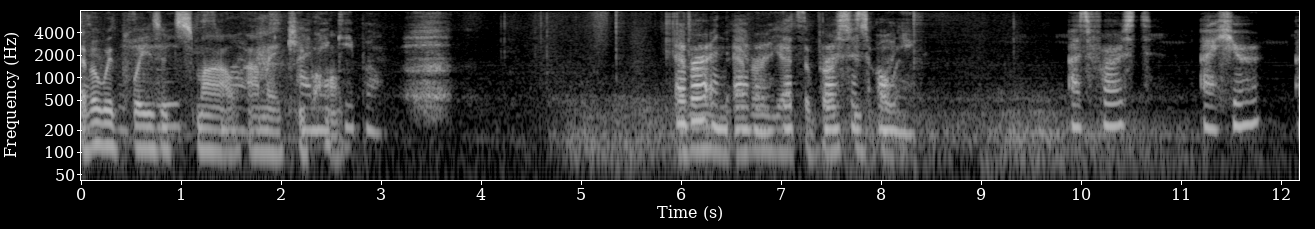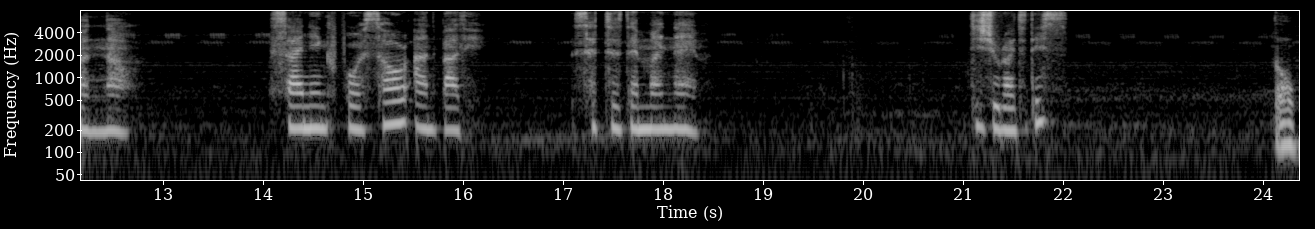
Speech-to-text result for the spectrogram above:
ever with pleased smile I may keep I may on. keep on. Ever and ever, yet the verse is owning. As first, I hear and now. Signing for soul and body, said to them my name. Did you write this? No.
